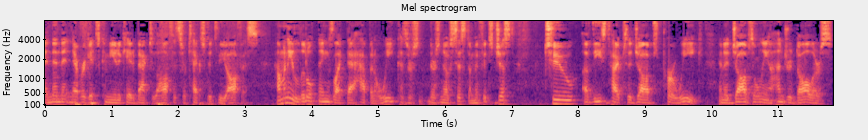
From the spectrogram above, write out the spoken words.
and then it never gets communicated back to the office or texted to the office. How many little things like that happen a week because there's, there's no system? If it's just two of these types of jobs per week and a job's only $100,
